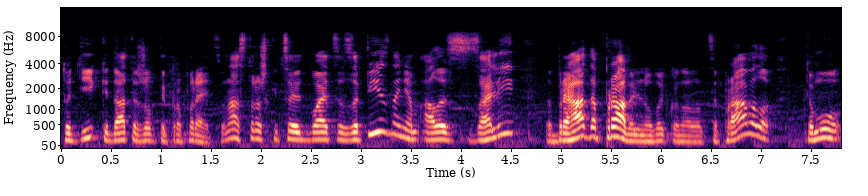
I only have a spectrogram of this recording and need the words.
тоді кидати жовтий прапорець. У нас трошки це відбувається з запізненням, але взагалі бригада правильно виконала це правило, тому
